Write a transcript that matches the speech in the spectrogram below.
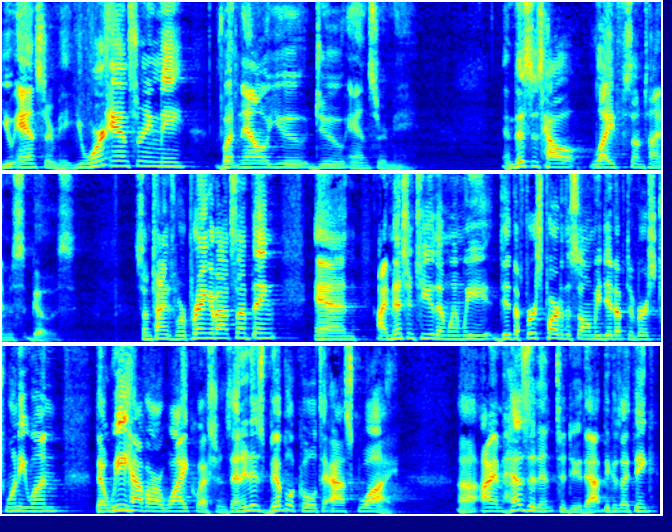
you answer me. You weren't answering me, but now you do answer me. And this is how life sometimes goes. Sometimes we're praying about something, and I mentioned to you that when we did the first part of the psalm, we did up to verse 21, that we have our why questions, and it is biblical to ask why. Uh, I am hesitant to do that because I think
